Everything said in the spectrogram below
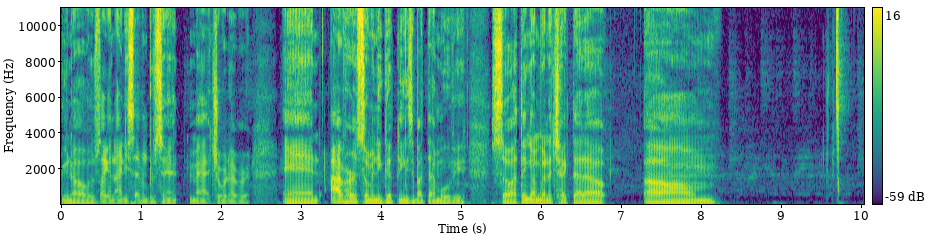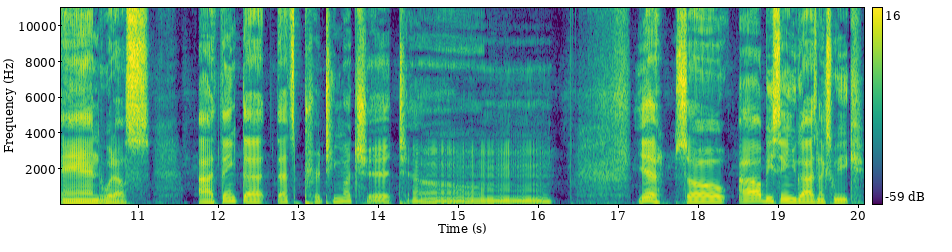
you know it was like a 97% match or whatever. And I've heard so many good things about that movie, so I think I'm gonna check that out. Um, and what else? I think that that's pretty much it. Um, yeah, so I'll be seeing you guys next week,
